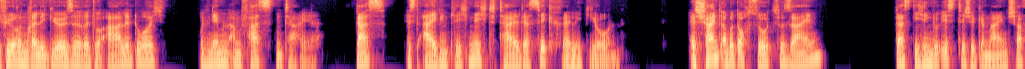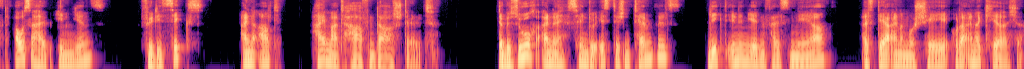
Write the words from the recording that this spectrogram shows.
führen religiöse Rituale durch und nehmen am Fasten teil. Das ist eigentlich nicht Teil der Sikh-Religion. Es scheint aber doch so zu sein, dass die hinduistische Gemeinschaft außerhalb Indiens für die Sikhs eine Art Heimathafen darstellt. Der Besuch eines hinduistischen Tempels liegt ihnen jedenfalls näher als der einer Moschee oder einer Kirche.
